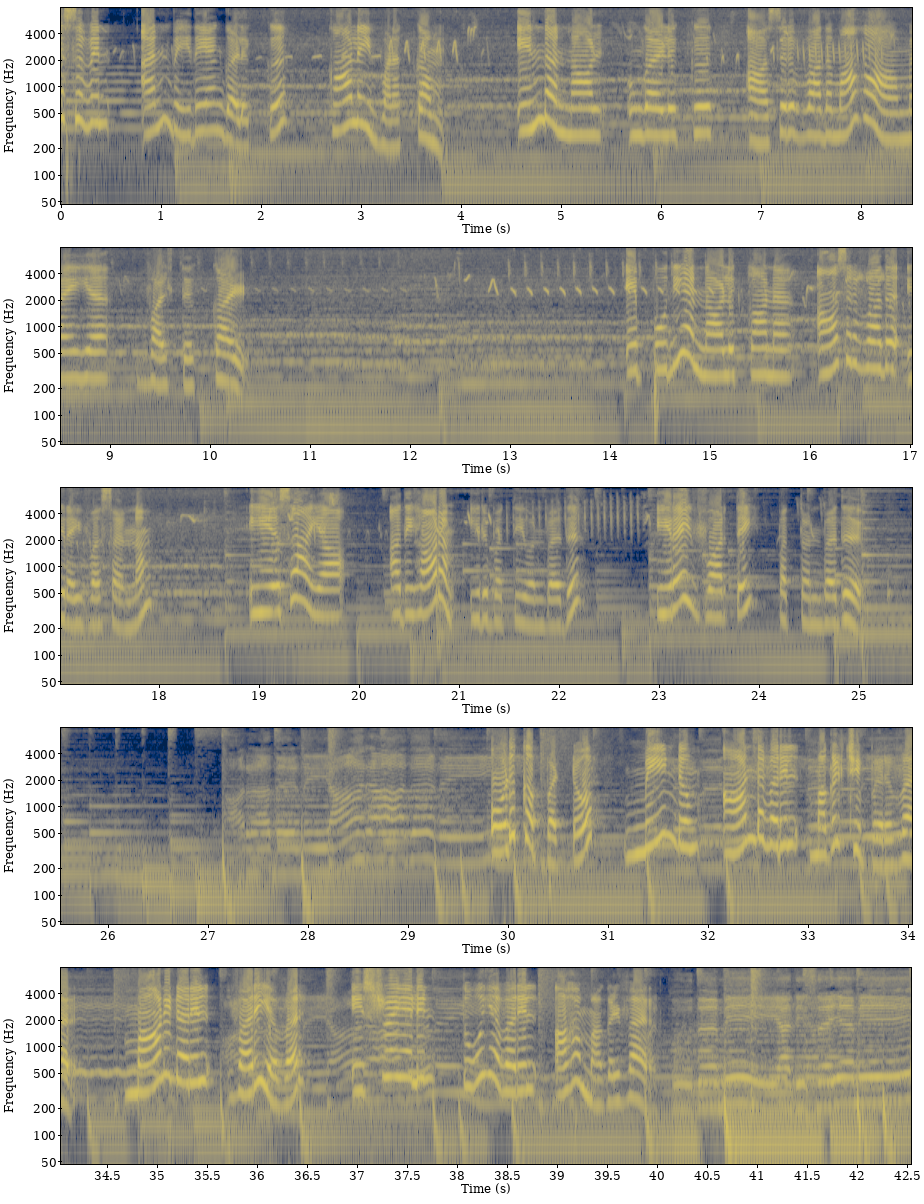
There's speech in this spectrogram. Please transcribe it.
இயேசுவின் அன்பு இதயங்களுக்கு காலை வணக்கம். இந்த நாள் உங்களுக்கு ஆசீர்வாதமாக அமைய வாழ்த்துக்கள். இப்புதிய நாளுக்கான ஆசீர்வாத இறைவசனம் இயசாயா அதிகாரம் இருபத்தி ஒன்பது இறை வார்த்தை பத்தொன்பது. ஆராதனை ஆராதனை. ஒடுக்கப்பட்டோர் மீண்டும் ஆண்டவரில் மகிழ்ச்சி பெறுவர். மானிடரில் வறியவர் இஸ்ரேலின் தூயவரில் அகமகிழ்வர். அதிசயமே.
